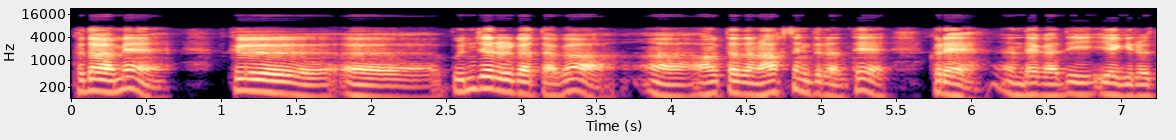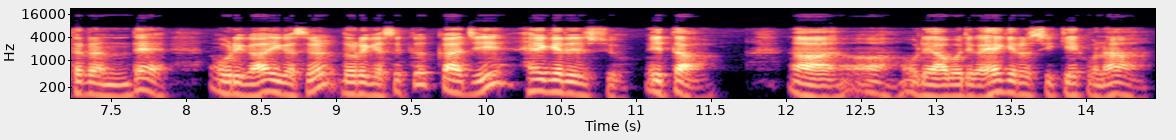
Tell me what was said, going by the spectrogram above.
그 다음에 그 어, 문제를 갖다가 어, 왕따단 학생들한테 그래 내가 네 얘기를 들었는데 우리가 이것을 노력해서 끝까지 해결할 수 있다. 아, 어, 우리 아버지가 해결할 수 있겠구나.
